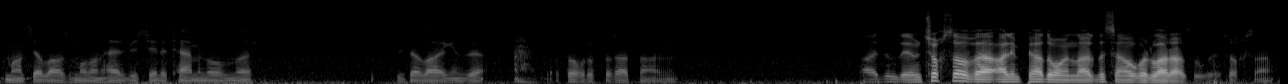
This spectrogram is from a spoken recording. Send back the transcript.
idmançıya lazım olan hər bir şeylə təmin olunur. Biz də layiqincə doğrultduq adlarını. Aydın deyim. Çox sağ ol və olimpiyada oyunlarında sənə uğurlar arzulayıram. Çox sağ ol.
